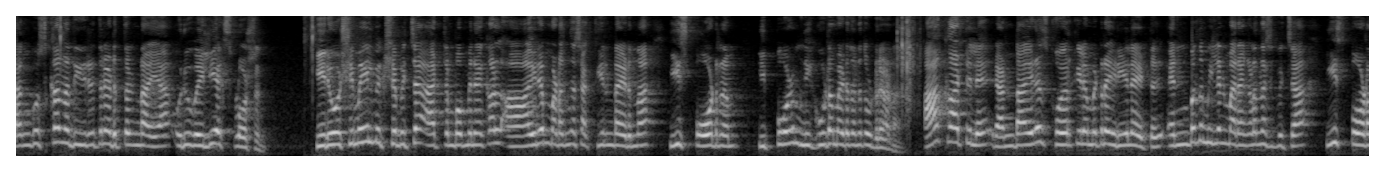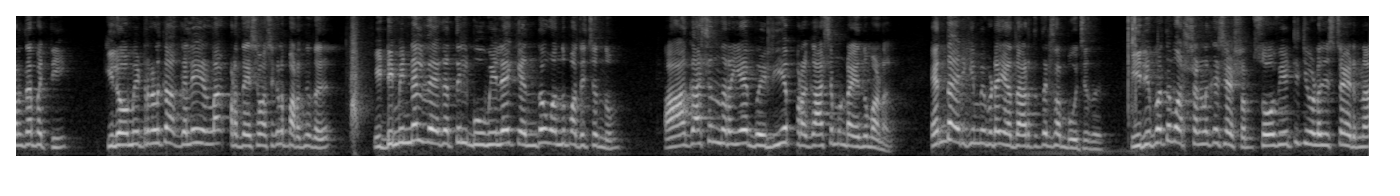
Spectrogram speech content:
ടങ്കുസ്ക നദീതീരത്തിനടുത്തുണ്ടായ ഒരു വലിയ എക്സ്പ്ലോഷൻ ഹിരോഷിമയിൽ വിക്ഷേപിച്ച ആറ്റം ബോംബിനേക്കാൾ ആയിരം മടങ്ങ് ശക്തിയിലുണ്ടായിരുന്ന ഈ സ്ഫോടനം ഇപ്പോഴും നിഗൂഢമായിട്ട് തന്നെ തുടരുകയാണ് ആ കാട്ടിൽ രണ്ടായിരം സ്ക്വയർ കിലോമീറ്റർ ഏരിയയിലായിട്ട് എൺപത് മില്യൺ മരങ്ങളെ നശിപ്പിച്ച ഈ സ്ഫോടനത്തെ പറ്റി കിലോമീറ്ററുകൾക്ക് അകലെയുള്ള പ്രദേശവാസികൾ പറഞ്ഞത് ഇടിമിന്നൽ വേഗത്തിൽ ഭൂമിയിലേക്ക് എന്തോ വന്ന് പതിച്ചെന്നും ആകാശം നിറയെ വലിയ പ്രകാശമുണ്ടായെന്നുമാണ്. എന്തായിരിക്കും ഇവിടെ യഥാർത്ഥത്തിൽ സംഭവിച്ചത്? ഇരുപത് വർഷങ്ങൾക്ക് ശേഷം സോവിയറ്റ് ജിയോളജിസ്റ്റ് ആയിരുന്ന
